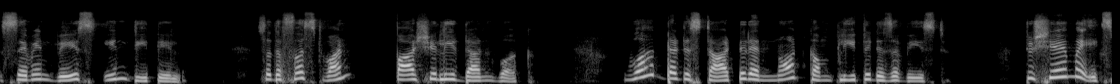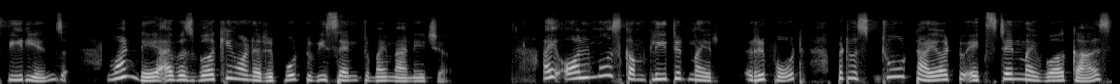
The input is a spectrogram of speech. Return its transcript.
seven ways in detail. So the first one, partially done work. Work that is started and not completed is a waste. To share my experience, one day I was working on a report to be sent to my manager. I almost completed my report, but was too tired to extend my work hours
